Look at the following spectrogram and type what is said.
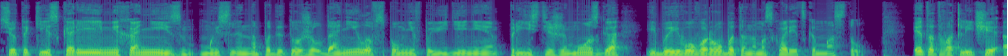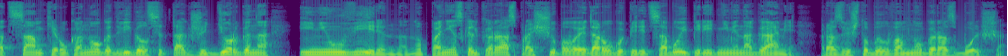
Все-таки скорее механизм, мысленно подытожил Данилов, вспомнив поведение пристижи мозга и боевого робота на Москворецком мосту. Этот, в отличие от самки руконога, двигался так же дерганно и неуверенно, но по несколько раз прощупывая дорогу перед собой передними ногами, разве что был во много раз больше.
